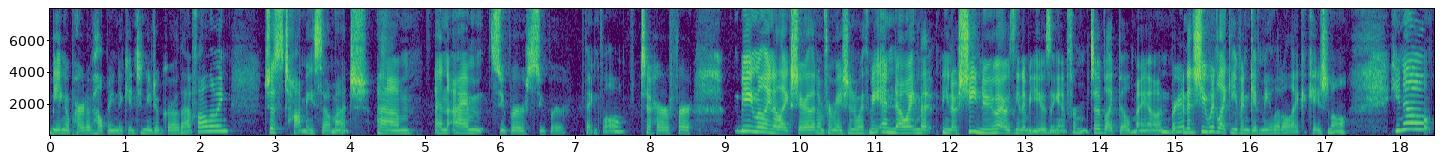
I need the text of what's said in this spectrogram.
being a part of helping to continue to grow that following just taught me so much. Um, and I'm super, super thankful to her for being willing to like share that information with me and knowing that you know she knew I was going to be using it from to like build my own brand and she would like even give me little like occasional you know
